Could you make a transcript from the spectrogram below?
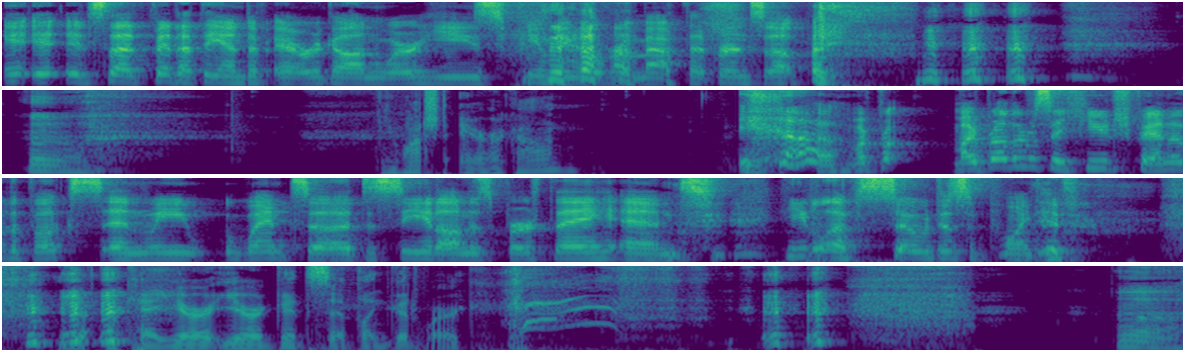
it, it, it's that bit at the end of Eragon where he's fuming over a map that burns up. You watched Eragon? yeah, my bro- my brother was a huge fan of the books, and we went uh, to see it on his birthday, and he left so disappointed. Yeah, okay, you're you're a good sibling. Good work. Uh,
